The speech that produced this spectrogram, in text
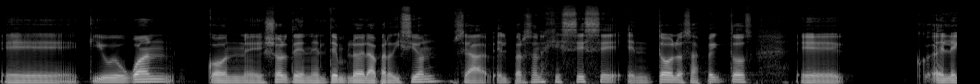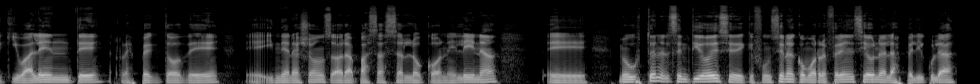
eh, Kiwi One con eh, Short en el Templo de la Perdición. O sea, el personaje es ese en todos los aspectos el equivalente respecto de eh, Indiana Jones, ahora pasa a hacerlo con Elena. Eh, me gustó en el sentido ese de que funciona como referencia a una de las películas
